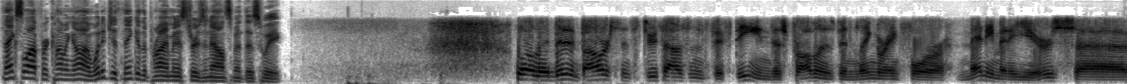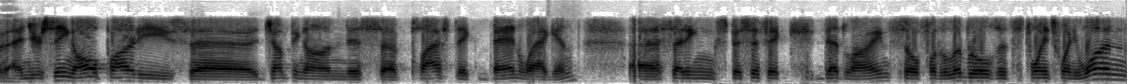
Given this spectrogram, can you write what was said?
Thanks a lot for coming on. What did you think of the Prime Minister's announcement this week? Well, they've been in power since 2015. This problem has been lingering for many, many years, uh, and you're seeing all parties uh, jumping on this uh, plastic bandwagon, uh, setting specific deadlines. So for the Liberals, it's 2021.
